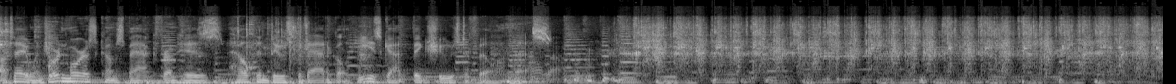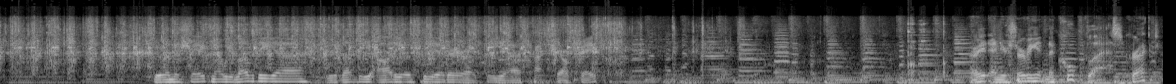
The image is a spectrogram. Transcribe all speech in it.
I'll tell you, when Jordan Morris comes back from his health-induced sabbatical, he's got big shoes to fill on this. Oh, Doing the shake. Now we love the uh, we love the audio theater of the uh, cocktail shake. All right, and you're serving it in a coupe glass, correct?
